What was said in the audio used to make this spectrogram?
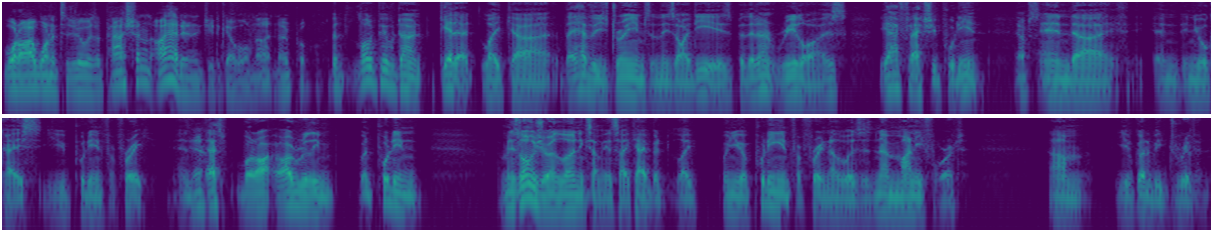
what I wanted to do as a passion, I had energy to go all night, no problem. But a lot of people don't get it. Like uh, they have these dreams and these ideas, but they don't realize you have to actually put in. Absolutely. And uh, and in your case, you put in for free, and Yeah. that's what I, I really when put in. I mean, as long as you're learning something, it's okay. But like when you're putting in for free, in other words, there's no money for it. Um, you've got to be driven.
